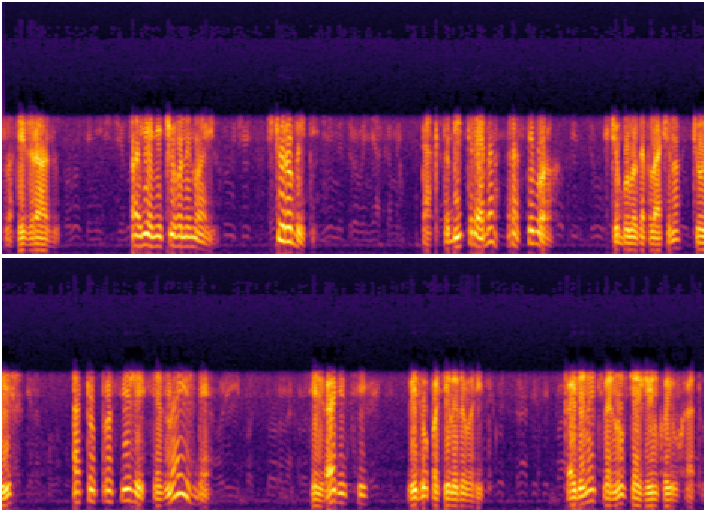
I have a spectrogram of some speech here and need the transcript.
плати зразу. А я нічого не маю. Що робити? Так тобі треба, раз ти ворог. Щоб було заплачено, чуєш? А то просвіжися, знаєш де? Сільрадівці відгупотіли до воріт. Кайданець вернувся з жінкою в хату.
